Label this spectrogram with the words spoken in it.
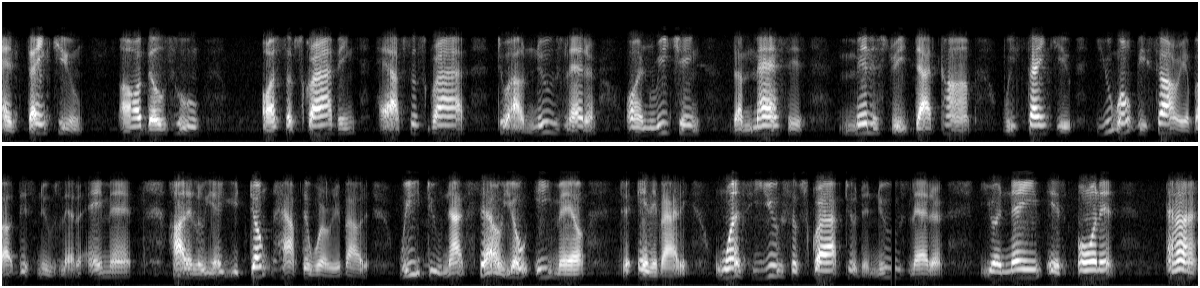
And thank you, all those who are subscribing, have subscribed to our newsletter on reaching the masses ministry.com. We thank you. You won't be sorry about this newsletter. Amen. Hallelujah. You don't have to worry about it. We do not sell your email to anybody. Once you subscribe to the newsletter, your name is on it. Uh,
